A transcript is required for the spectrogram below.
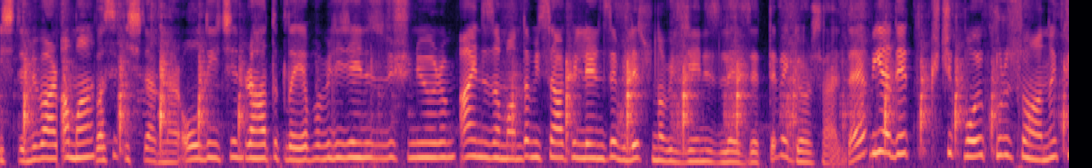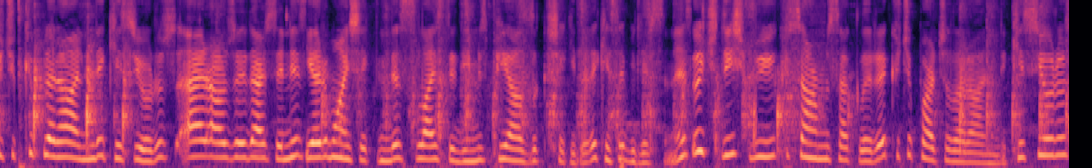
işlemi var ama basit işlemler olduğu için rahatlıkla yapabileceğinizi düşünüyorum. Aynı zamanda misafirlerinize bile sunabileceğiniz lezzette ve görselde. Bir adet küçük boy kuru soğanı küçük küpler halinde kesiyoruz. Eğer arzu ederseniz yarım ay şeklinde slice dediğimiz piyazlık şekilde de kesebilirsiniz. 3 diş büyük sarımsakları küçük parçalar halinde kesiyoruz.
